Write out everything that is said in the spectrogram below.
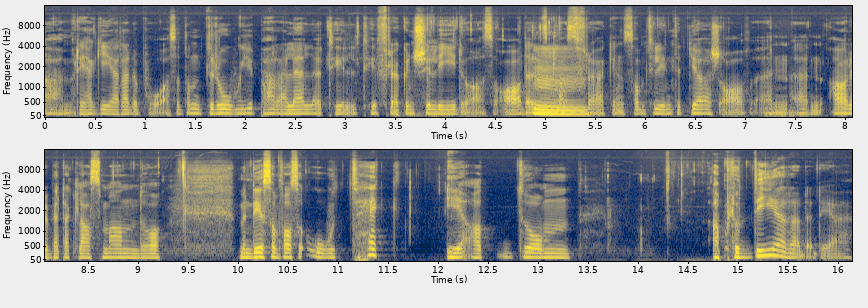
ähm, reagerade på. Alltså de drog ju paralleller till, till fröken Julie då, alltså adelsklassfröken mm. som tillintetgörs av en, en arbetarklassman då. Men det som var så otäckt är att de applåderade det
